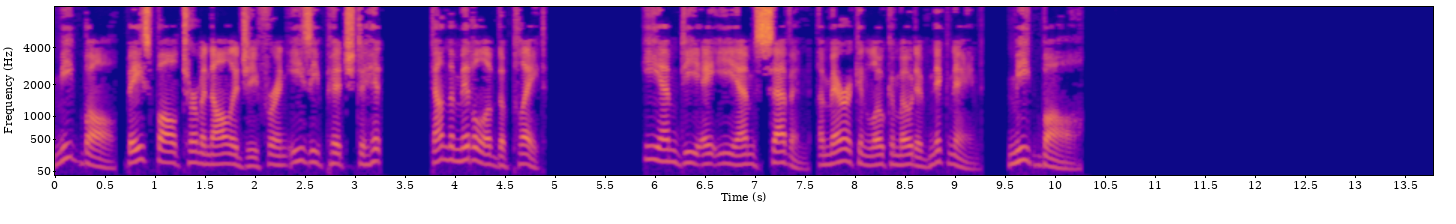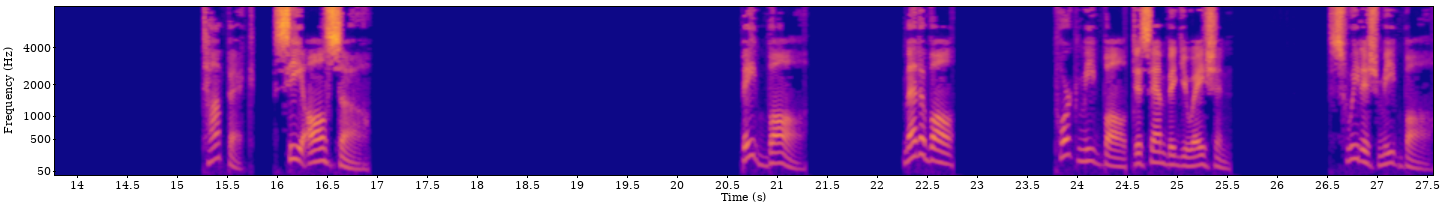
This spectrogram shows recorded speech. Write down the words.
Meatball, baseball terminology for an easy pitch to hit down the middle of the plate. EMD AEM-7, American locomotive nicknamed Meatball. See also. Bait ball. Metaball. Pork meatball disambiguation. Swedish meatball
